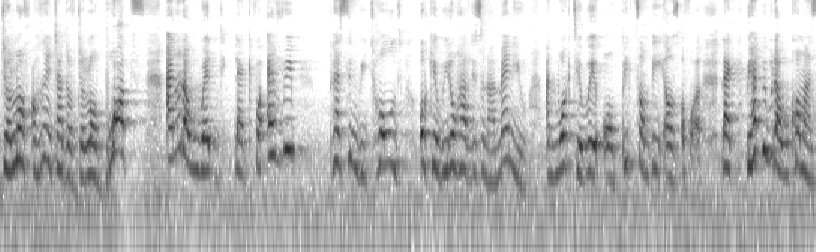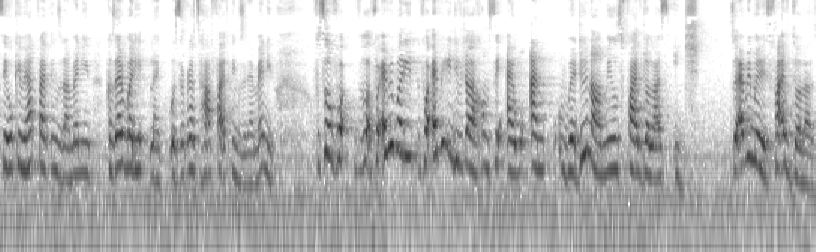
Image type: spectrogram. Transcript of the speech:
Jollof i was not in charge of jollof but i know that we were like for every person we told okay we don't have this on our menu and walked away or picked something else off like we had people that would come and say okay we have five things on our menu because everybody like was expected to have five things on their menu. So for for everybody for every individual that comes say i and we're doing our meals five dollars each. So every meal is five dollars.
